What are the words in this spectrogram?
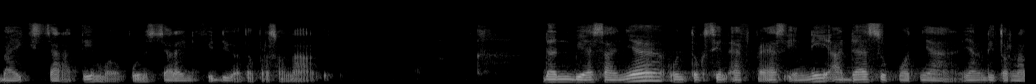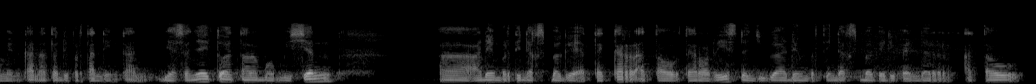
Baik secara tim maupun secara individu atau personal. Gitu. Dan biasanya untuk scene FPS ini ada submodnya yang diturnamenkan atau dipertandingkan. Biasanya itu antara bomb mission, uh, ada yang bertindak sebagai attacker atau teroris dan juga ada yang bertindak sebagai defender atau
